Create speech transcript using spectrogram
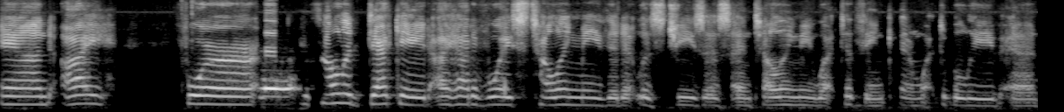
And I, for a solid decade, I had a voice telling me that it was Jesus and telling me what to think and what to believe and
